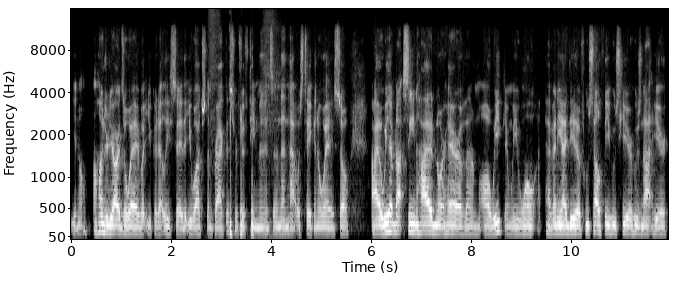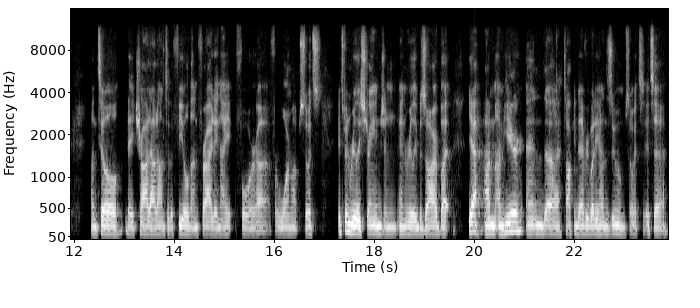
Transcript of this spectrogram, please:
you know 100 yards away but you could at least say that you watched them practice for 15 minutes and then that was taken away. So uh, we have not seen hide nor hair of them all week and we won't have any idea of who's healthy who's here who's not here until they trot out onto the field on friday night for uh, for warm-up so it's it's been really strange and, and really bizarre but yeah i'm i'm here and uh, talking to everybody on zoom. So it's it's a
